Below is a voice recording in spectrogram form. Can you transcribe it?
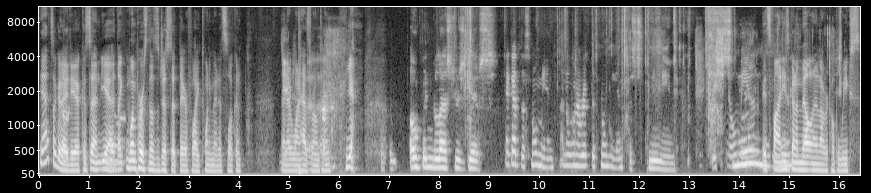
Yeah, it's a good Oh. idea because then, yeah, Yeah. like one person doesn't just sit there for like 20 minutes looking, and Yeah. everyone has their own turn. yeah, Open Lester's gifts. I got the snowman. I don't want to rip the snowman. The snowman. The snowman. it's fine. He's gonna melt in another couple weeks.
